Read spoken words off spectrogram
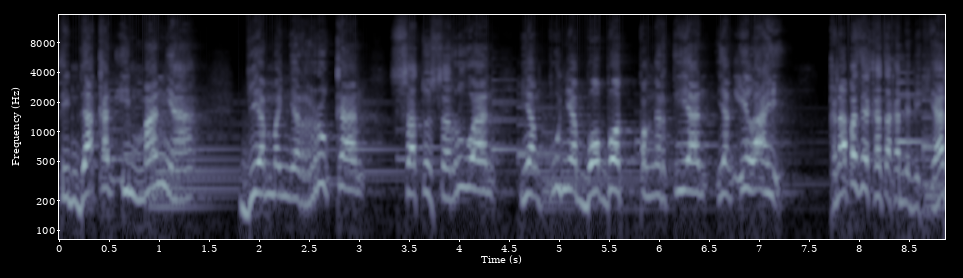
tindakan imannya. Dia menyerukan satu seruan yang punya bobot pengertian yang ilahi. Kenapa saya katakan demikian?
